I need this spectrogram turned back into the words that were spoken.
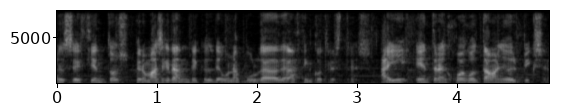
2600, pero más grande que el de una pulgada de la 533. Ahí entra en juego el tamaño del píxel.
